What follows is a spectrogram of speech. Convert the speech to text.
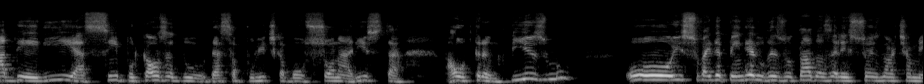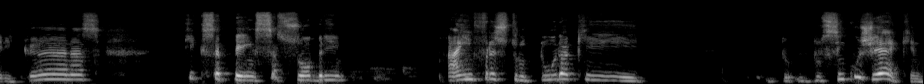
aderir assim por causa do, dessa política bolsonarista ao trumpismo? Ou isso vai depender do resultado das eleições norte-americanas? O que, que você pensa sobre a infraestrutura que do, do 5G, que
